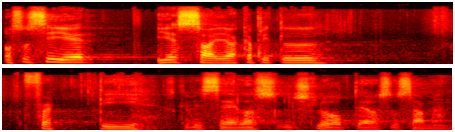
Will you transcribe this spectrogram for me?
Og så sier Jesaja kapittel 40 Skal vi se, la oss slå opp det også sammen.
